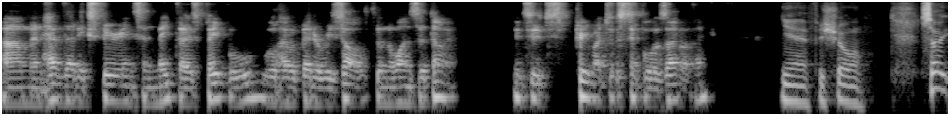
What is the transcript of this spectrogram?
um, and have that experience and meet those people will have a better result than the ones that don't. It's it's pretty much as simple as that, I think. Yeah, for sure. So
